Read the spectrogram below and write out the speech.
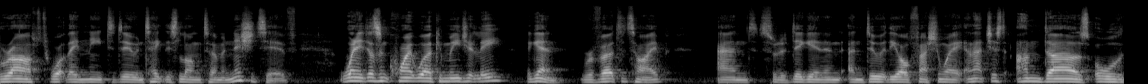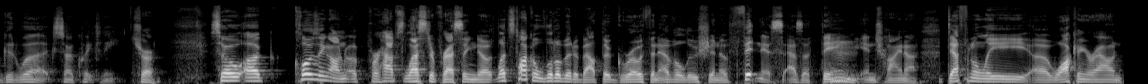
grasped what they need to do and take this long term initiative, when it doesn't quite work immediately, again, revert to type and sort of dig in and, and do it the old fashioned way. And that just undoes all the good work so quickly. Sure. So, uh, closing on a perhaps less depressing note, let's talk a little bit about the growth and evolution of fitness as a thing mm. in China. Definitely uh, walking around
